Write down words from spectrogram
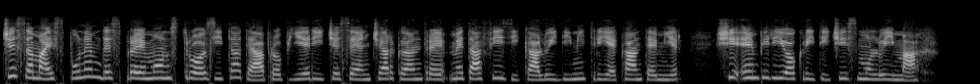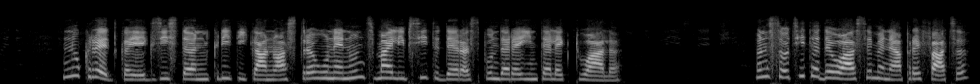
Ce să mai spunem despre monstruozitatea apropierii ce se încearcă între metafizica lui Dimitrie Cantemir și empiriocriticismul lui Mach? Nu cred că există în critica noastră un enunț mai lipsit de răspundere intelectuală. Însoțită de o asemenea prefață,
